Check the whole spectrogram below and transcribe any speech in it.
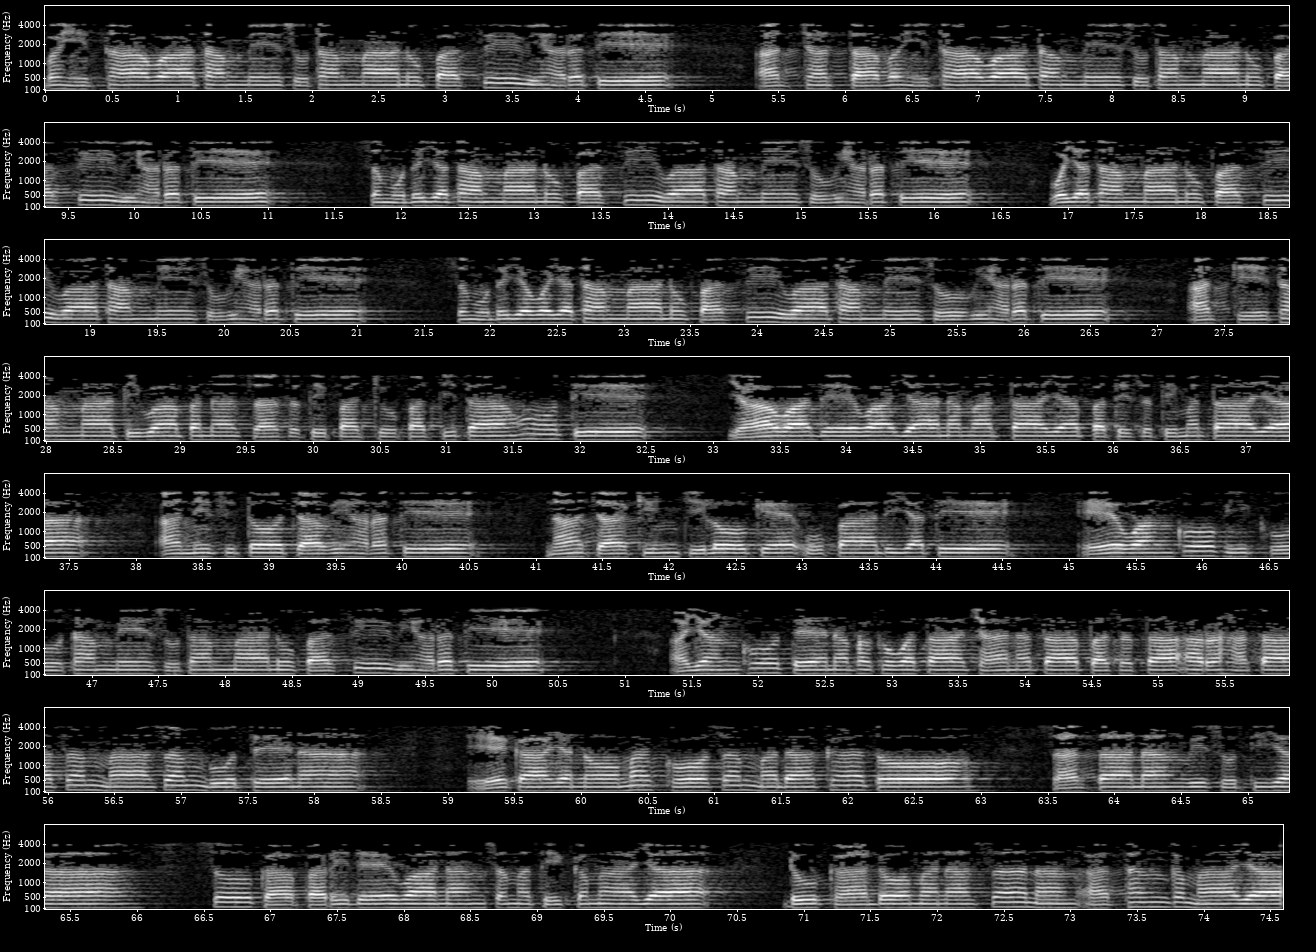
บหิทธาวาธรรมเมสุธรรมานุปัสสิวิหารติอัจฉตาบหิทาวาธรรมเมสุธรรมานุปัสสิวิหารติสมุดยธรรมานุปัสสิวาธรรมเมสุวิหารติวยธรรมานุปัสสิวาธรรมเมสุวิหารติ สมุดยวยธรรมานุปัสสิวาธรรมเมสุวิหรติอัตถิธรรมาติวาปนาสสติปัจจุปติตาหูติยาวาเดวายานมัตตายาปฏิสติมัตตายาอนิสิโตจาวิหรตินาจากินจิโลเกอุปาดิยติเอวังโคภิกขุธรรมเมสุธรรมานุปัสสิวิหรติ อายังโคเตนะภควตาชานตาปัสตาอรหตาสัมมาสัมบุเทนะเอกายโนมัคโคสัมมาดาคาโต สัตตานังวิสุทธิยาโสกปริเดวานังสมติกมายาดุขาโดมานาสานังอัทังขมายา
